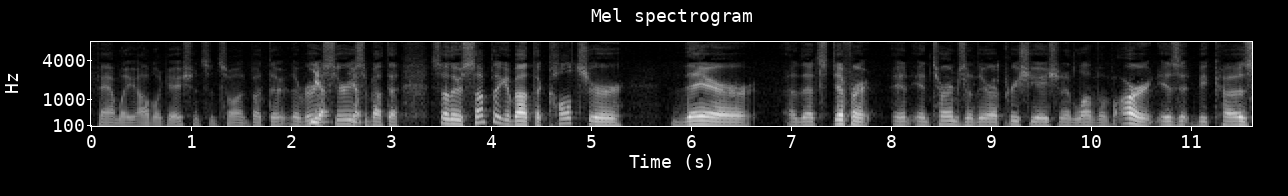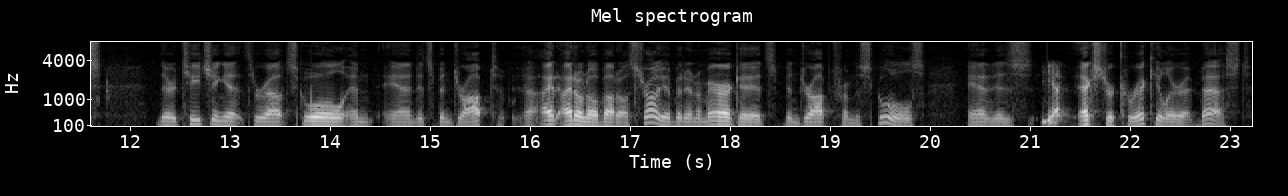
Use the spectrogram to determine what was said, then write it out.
family obligations and so on. But they're they're very yep. serious yep. about that. So there's something about the culture there uh, that's different in, in terms of their appreciation and love of art. Is it because they're teaching it throughout school and, and it's been dropped. I, I don't know about Australia, but in America, it's been dropped from the schools and is yeah. extracurricular at best.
